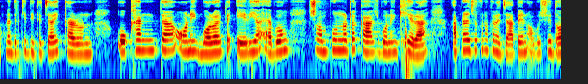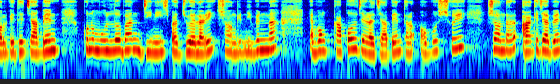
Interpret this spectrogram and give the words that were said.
আপনাদেরকে দিতে চাই, কারণ ওখানটা অনেক বড় একটা এরিয়া এবং সম্পূর্ণটা কাশবনে ঘেরা। আপনারা যখন ওখানে যাবেন, অবশ্যই দল বেঁধে যাবেন, কোনো মূল্যবান জিনিস বা জুয়েলারি সঙ্গে নেবেন না এবং কাপল যারা যাবেন, তারা অবশ্যই সন্ধ্যার আগে যাবেন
